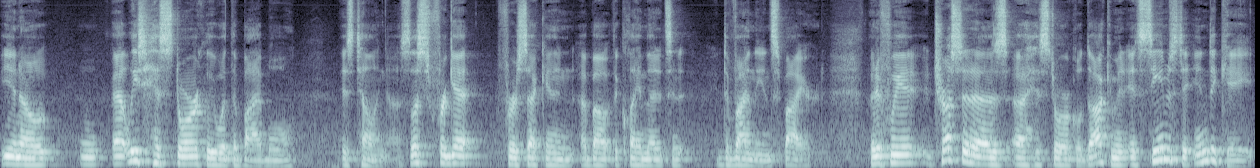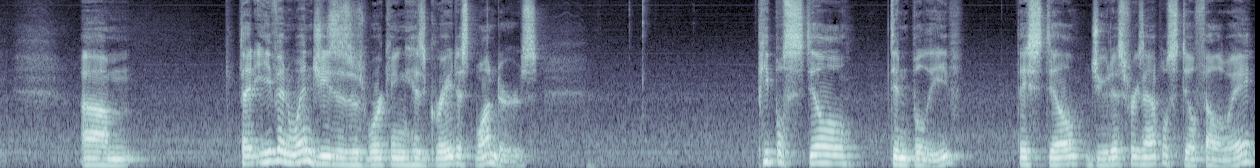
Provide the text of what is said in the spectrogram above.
you know, at least historically what the Bible is telling us, let's forget for a second about the claim that it's divinely inspired. But if we trust it as a historical document, it seems to indicate um, that even when Jesus was working his greatest wonders, people still didn't believe. They still, Judas, for example, still fell away.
